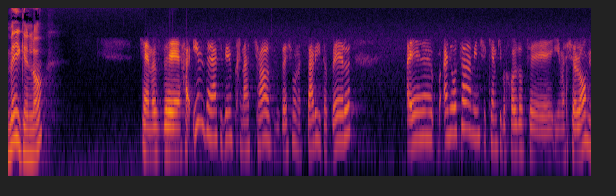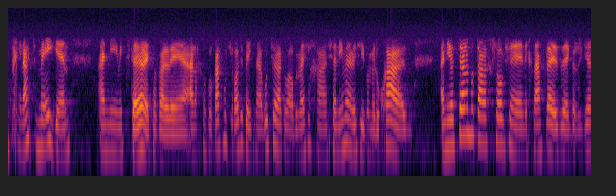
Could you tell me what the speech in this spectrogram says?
מייגן, לא? כן, אז האם זה היה טבעי מבחינת צ'ארלס, וזה שהוא נסע להתאבל? אני רוצה להאמין שכן, כי בכל זאת אימא שלו. מבחינת מייגן, אני מצטערת, אבל אנחנו כל כך מכירות את ההתנהגות שלה כבר במשך השנים האלה שהיא במלוכה, אז אני יותר נוטה לחשוב שנכנס לה איזה גרגר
